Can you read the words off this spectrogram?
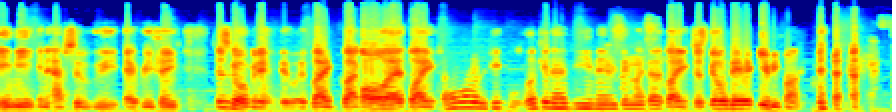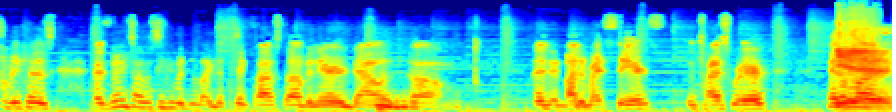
any and absolutely everything. Just go over there and do it. Like like all that like all the people looking at me and everything like that. Like just go there, you'll be fine. because as many times I see people do like the TikTok stuff and they're down Mhm. um, by the red stairs in Times Square. And I'm like, Yeah.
